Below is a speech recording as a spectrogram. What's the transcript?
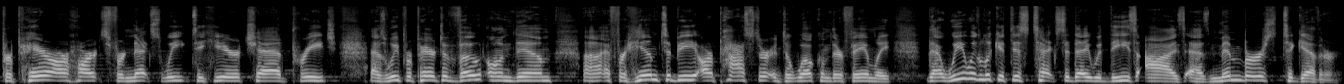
prepare our hearts for next week to hear Chad preach, as we prepare to vote on them, uh, for him to be our pastor and to welcome their family, that we would look at this text today with these eyes as members together.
